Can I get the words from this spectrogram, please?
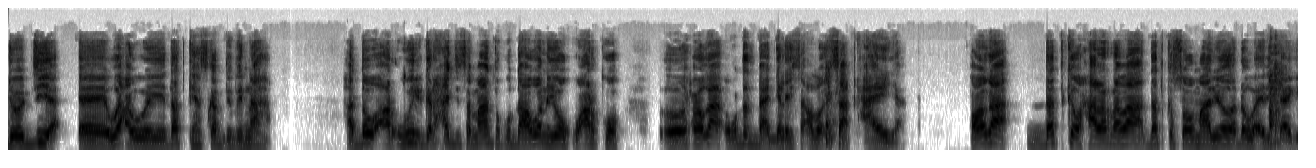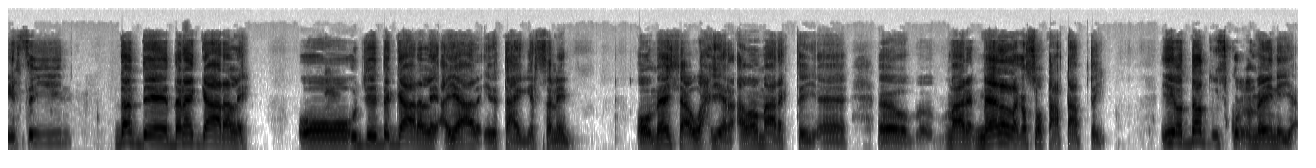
joojiya eh, waxa weeye dadka iska didinaha hadduu wiil garxajisa maanta ku daawanayo ku arko oo xoogaa cuqdad baa gelaysa adoo isaaq caayaya oga dadka waxaa la rabaa dadka soomaaliyeed oo waa idin taageersan yihiin. Dad dee dana gaara leh oo ujeedo gaara leh ayaa idin taageersanayn oo meesha wax yar ama maaragtay eh, eh, meelo laga soo taataabtay iyo dad isku xumaynaya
